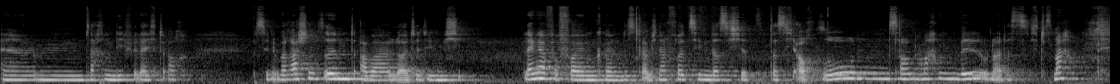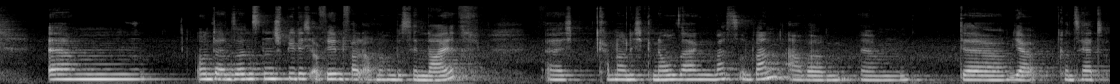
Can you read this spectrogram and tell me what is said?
ähm, Sachen, die vielleicht auch ein bisschen überraschend sind, aber Leute, die mich länger verfolgen können, das glaube ich nachvollziehen, dass ich jetzt, dass ich auch so einen Sound machen will oder dass ich das mache. Ähm, und ansonsten spiele ich auf jeden Fall auch noch ein bisschen live. Äh, ich kann noch nicht genau sagen, was und wann, aber ähm, der ja, Konzertreisen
